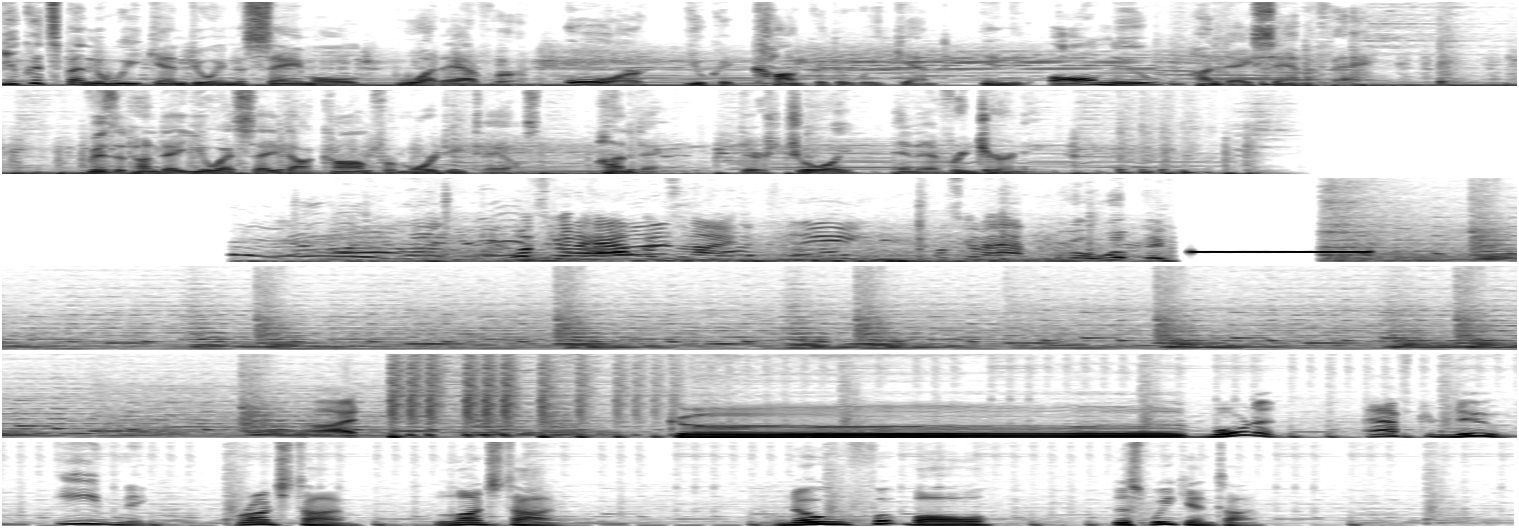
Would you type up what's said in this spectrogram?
You could spend the weekend doing the same old whatever, or you could conquer the weekend in the all-new Hyundai Santa Fe. Visit HyundaiUSA.com for more details. Hyundai, there's joy in every journey. What's gonna happen tonight? What's gonna happen? We're gonna whoop their Good morning, afternoon, evening, brunch time, lunchtime. No football this weekend time.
